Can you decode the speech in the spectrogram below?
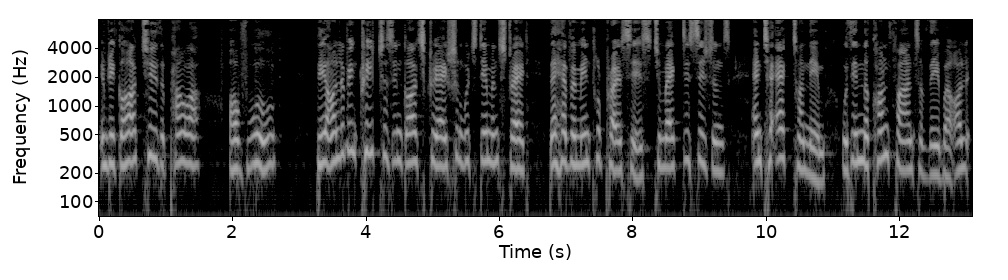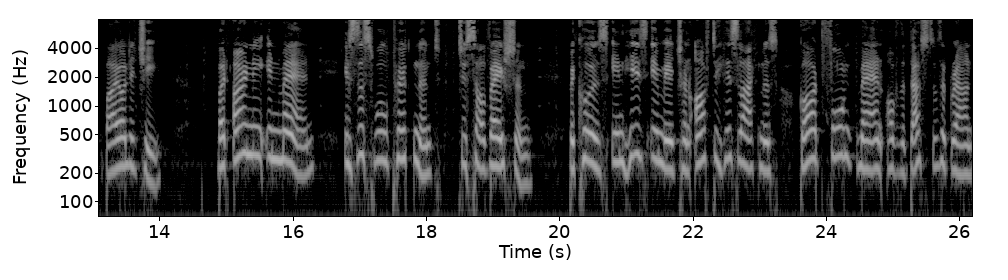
In regard to the power of will, there are living creatures in God's creation which demonstrate they have a mental process to make decisions and to act on them within the confines of their bio- biology. But only in man is this will pertinent to salvation, because in his image and after his likeness, God formed man of the dust of the ground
